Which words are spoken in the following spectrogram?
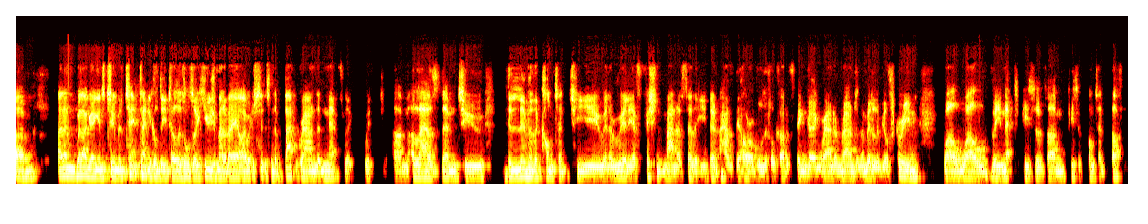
Um, and then, without going into too much te- technical detail, there's also a huge amount of AI which sits in the background at Netflix, which um, allows them to deliver the content to you in a really efficient manner, so that you don't have the horrible little kind of thing going round and round in the middle of your screen while while the next piece of um, piece of content buffers.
